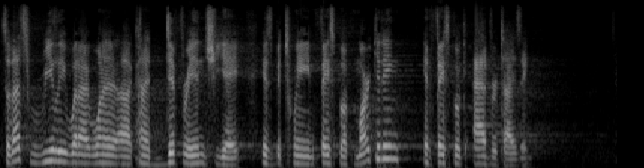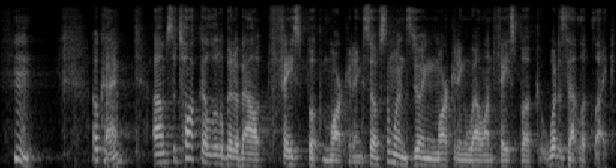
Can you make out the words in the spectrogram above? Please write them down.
So that's really what I want to uh, kind of differentiate is between Facebook marketing and Facebook advertising. Hmm. Okay. Um, so talk a little bit about Facebook marketing. So if someone's doing marketing well on Facebook, what does that look like?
